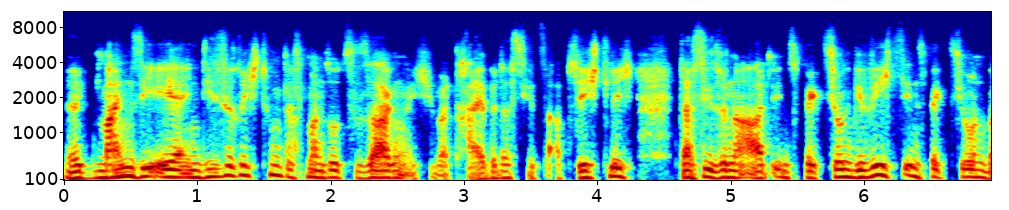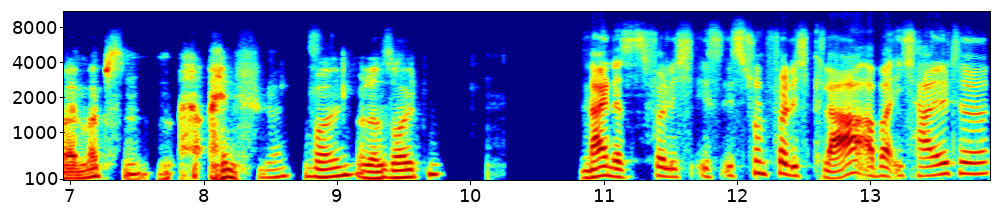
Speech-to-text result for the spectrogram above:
Äh, meinen Sie eher in diese Richtung, dass man sozusagen, ich übertreibe das jetzt absichtlich, dass Sie so eine Art Inspektion, Gewichtsinspektion bei Möpsen einführen wollen oder sollten? Nein, das ist völlig, ist, ist schon völlig klar, aber ich halte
